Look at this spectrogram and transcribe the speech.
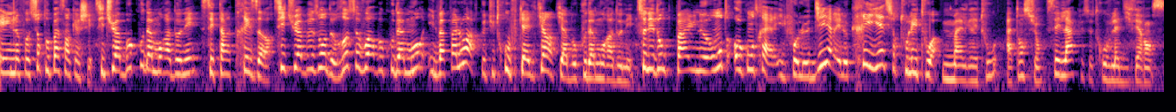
et il ne faut surtout pas s'en cacher. Si tu as beaucoup d'amour à donner, c'est un trésor. Si tu as besoin de recevoir beaucoup d'amour, il va falloir que tu trouves quelqu'un qui a beaucoup d'amour à donner. Ce n'est donc pas une honte, au contraire, il faut le dire et le crier sur tous les toits. Malgré tout, attention, c'est là que se trouve la différence.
